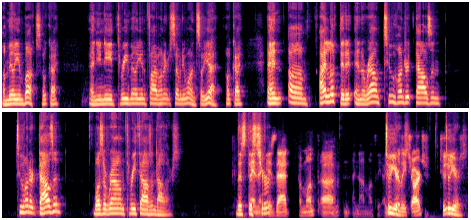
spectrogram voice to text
a million bucks okay and you need three million five hundred seventy one so yeah okay and um i looked at it and around 200000 200000 was around $3000 this this and sure is that a month uh not a monthly a Two yearly years. charge two, years.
